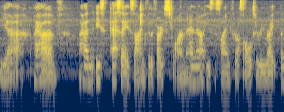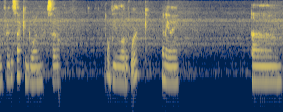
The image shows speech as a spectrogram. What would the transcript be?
Yeah, I have I had an essay assigned for the first one, and now he's assigned for us all to rewrite them for the second one, so it'll be a lot of work. Anyway, um,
